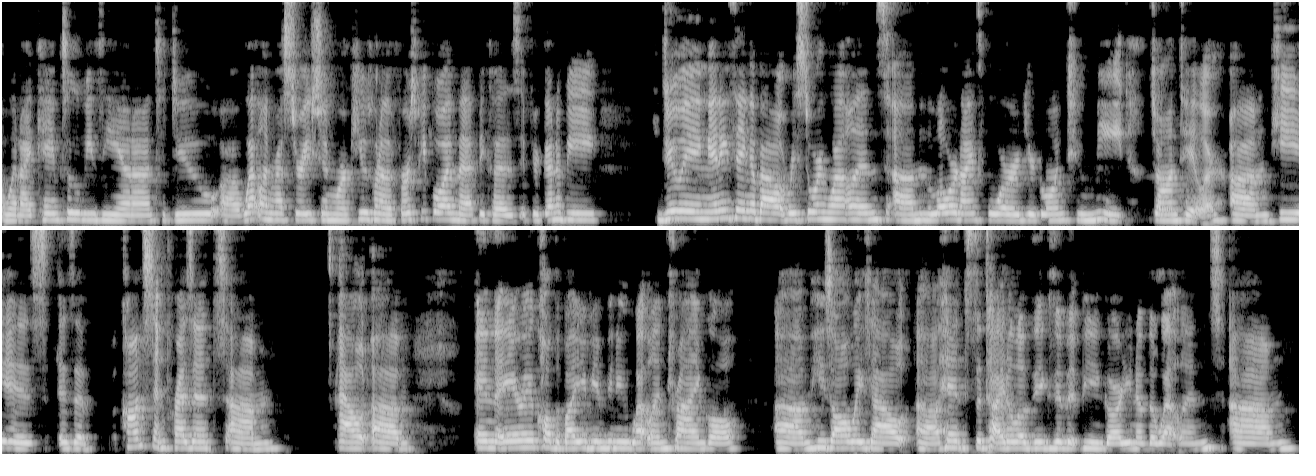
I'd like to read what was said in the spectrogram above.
when I came to Louisiana to do uh, wetland restoration work. He was one of the first people I met because if you're going to be doing anything about restoring wetlands um, in the lower ninth ward, you're going to meet John Taylor. Um, he is is a constant presence um, out um, in the area called the Bayou Bienvenu Wetland Triangle. Um, he's always out, uh, hence the title of the exhibit being Guardian of the Wetlands. Um,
